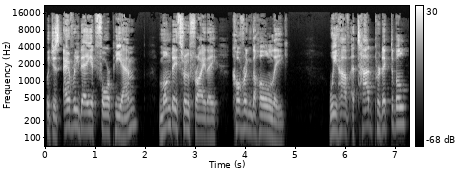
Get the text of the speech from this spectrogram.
which is every day at 4 p.m., Monday through Friday, covering the whole league. We have a tad predictable,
